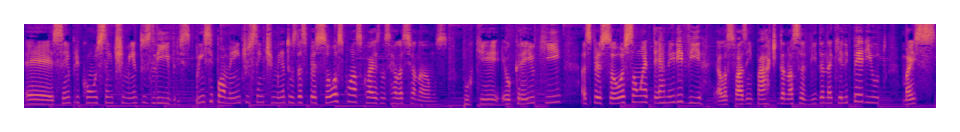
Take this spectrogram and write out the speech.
é, sempre com os sentimentos livres, principalmente os sentimentos das pessoas com as quais nos relacionamos, porque eu creio que as pessoas são um eterno ir e vir, elas fazem parte da nossa vida naquele período, mas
